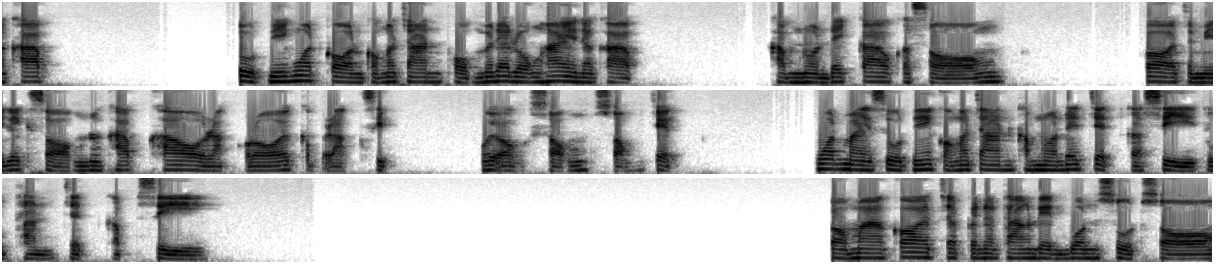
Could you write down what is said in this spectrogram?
นะครับ สูตรนี้งวดก่อนของอาจารย์ผมไม่ได้ลงให้นะครับ คำนวณได้ 9 กับ 2 ก็จะมีเลขสองนะครับ เข้าหลักร้อยกับหลักสิบหวยออกสองสองเจ็ดงวดใหม่สูตรนี้ของอาจารย์คำนวณได้เจ็ดกับสี่ทุกทันเจ็ดกับสี่ต่อมาก็จะเป็นทางเด่นบนสูตรสอง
